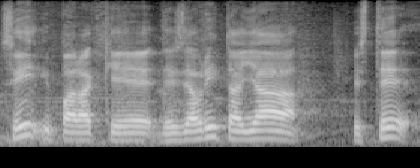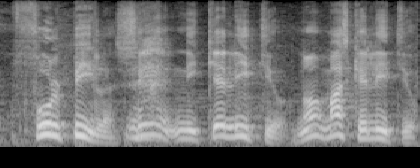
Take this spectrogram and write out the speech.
¿sí? Y para que desde ahorita ya esté full pila, ¿sí? Ni qué litio, ¿no? Más que litio.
